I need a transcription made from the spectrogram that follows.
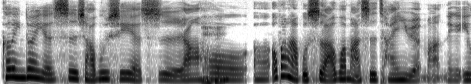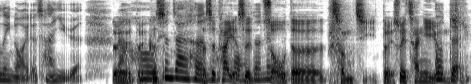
克林顿也是，小布希也是，然后、嗯、呃，奥巴马不是啦，奥巴马是参议员嘛，那个 Illinois 的参议员。对对对，可是现在很、那个，可是他也是州的层级，对，所以参议员、哦、对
